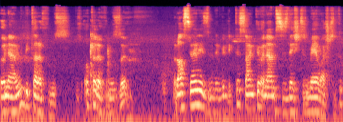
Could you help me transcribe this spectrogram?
önemli bir tarafımız. Biz o tarafımızı rasyonalizmle birlikte sanki önemsizleştirmeye başladık.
